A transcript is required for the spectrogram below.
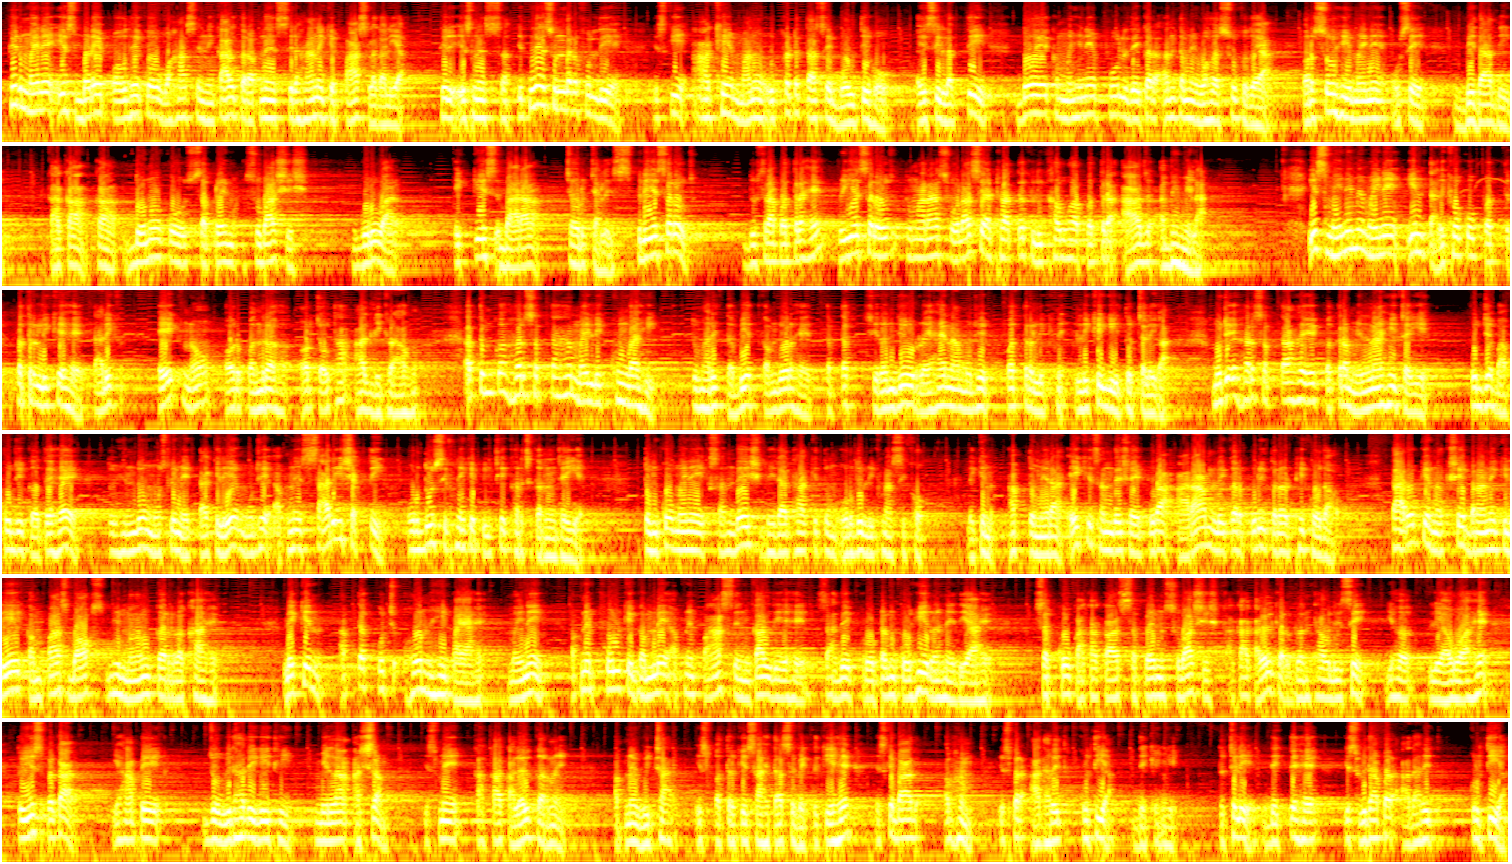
फिर मैंने इस बड़े पौधे को वहाँ से निकालकर अपने सिरहाने के पास लगा लिया। फिर इसने स, इतने सुंदर फूल दिए इसकी आँखें मानो उत्कटता से बोलती हो। ऐसी लगती दो एक महीने फूल देकर अंत में वह सूख गया। परसों ही मैंने उसे विदा दी। काका का दोनों को सप्रेम सुभाशिष गुरुवार 21 बारह चौचालीस प्रिय सरोज, दूसरा पत्र है। प्रिय सरोज, तुम्हारा 16 से 18 तक लिखा हुआ पत्र आज अभी मिला। इस महीने में मैंने इन तारीखों को पत्र पत्र लिखे हैं। तारीख एक, नौ और पंद्रह और चौथा आज लिख रहा हूँ। अब तुमको हर सप्ताह मैं लिखूँगा ही। तुम्हारी तबीयत कमज़ोर है, तब तक चिरंजीव रहना मुझे पत्र लिखने, लिखेगी तो चलेगा। मुझे हर सप्ताह एक पत्र मिलना ही चाहिए। पूज्य बापूजी कहते हैं तो हिंदू, मुस्लिम एकता के लिए मुझे अपनी सारी शक्ति उर्दू सीखने के पीछे खर्च करनी चाहिए। तुमको मैंने एक संदेश भेजा था कि तुम उर्दू लिखना सीखो, लेकिन अब तो मेरा एक ही संदेश है, पूरा आराम लेकर पूरी तरह ठीक हो जाओ। तारों के नक्शे बनाने के लिए कंपास बॉक्स भी मांग कर रखा है। लेकिन अब तक कुछ हो नहीं पाया है। मैंने अपने फूल के गमले अपने पास से निकाल दिए हैं। सादे क्रोटन को ही रहने दिया है। सबको काका का सप्रेम सुभाषिष काका कालेलकर ग्रंथावली से यह लिया हुआ है। तो इस प्रकार यहाँ पे जो विधा दी गई थी, मिलना आश्रम, इसमें काका कालेलकर ने अपने विचार इस पत्र की सहायता से व्यक्त किए हैं। इसके बाद अब हम इस पर आधारित कृतियाँ देखेंगे। तो चलिए देखते हैं इस विधा पर आधारित कृतियाँ।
